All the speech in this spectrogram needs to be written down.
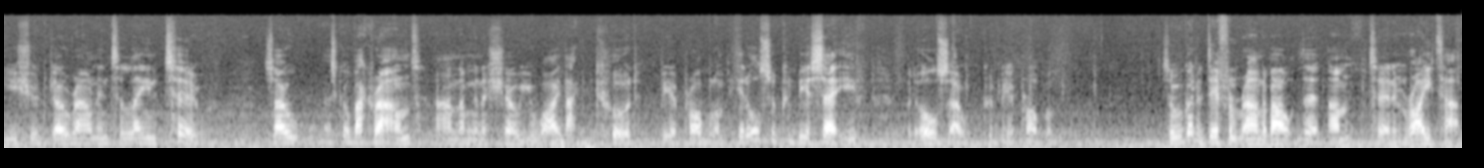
you should go round into lane two. So let's go back round and I'm going to show you why that could be a problem. It also could be a save, but also could be a problem. So we've got a different roundabout that I'm turning right at,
